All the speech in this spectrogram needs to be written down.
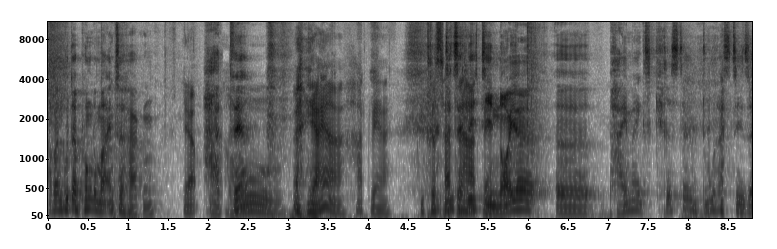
Aber ein guter Punkt, um mal einzuhaken. Ja. Hardware? Oh. Ja, ja, Hardware. Interessante Tatsächlich Hardware. die neue äh, Pimax Crystal, du hast diese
